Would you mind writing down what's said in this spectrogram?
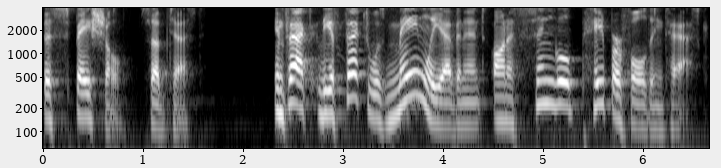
the spatial subtest. In fact, the effect was mainly evident on a single paper folding task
